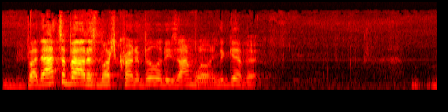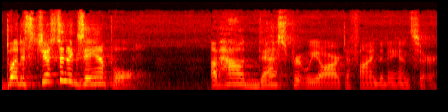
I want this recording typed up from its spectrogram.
But that's about as much credibility as I'm willing to give it. But it's just an example of how desperate we are to find an answer.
